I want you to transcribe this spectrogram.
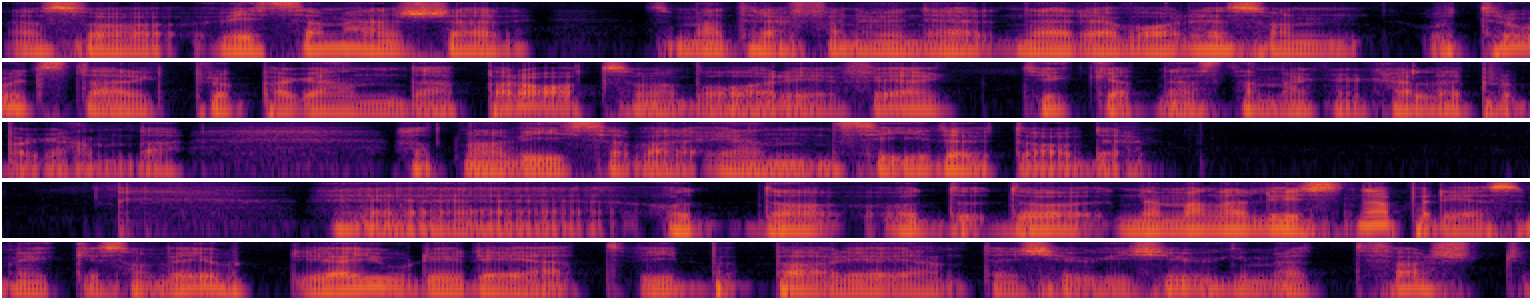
Alltså vissa människor som man träffar nu när, när det har varit en sån otroligt stark propagandaapparat som har varit, för jag tycker att nästan man kan kalla det propaganda, att man visar bara en sida utav det. Eh, och, då, och då, då, när man har lyssnat på det så mycket som vi har gjort, jag gjorde ju det att vi började egentligen 2020 med att först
